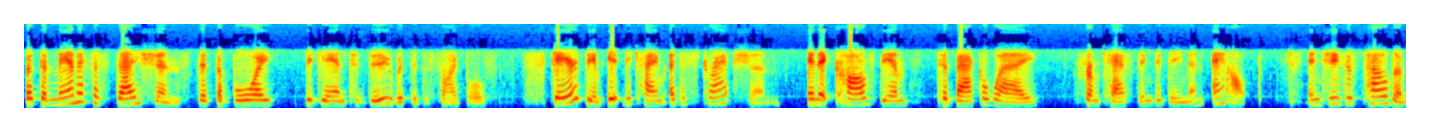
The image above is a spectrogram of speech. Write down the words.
but the manifestations that the boy began to do with the disciples scared them. It became a distraction, and it caused them to back away from casting the demon out. And Jesus told them,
